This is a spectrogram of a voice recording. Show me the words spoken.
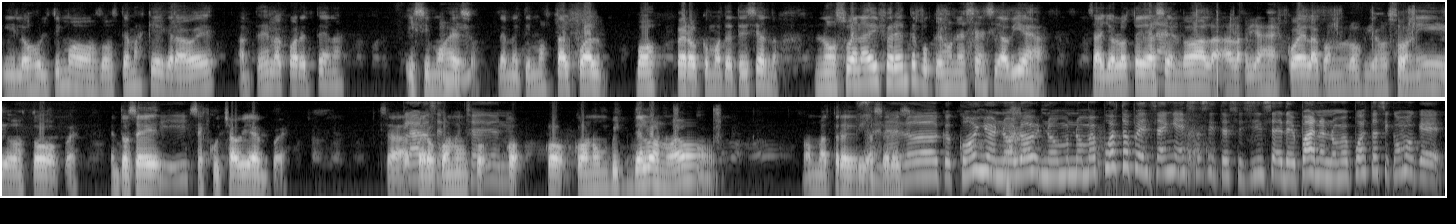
y los últimos dos temas que grabé antes de la cuarentena, hicimos eso, le metimos tal cual voz, pero como te estoy diciendo, no suena diferente porque es una esencia vieja. O sea, yo lo estoy haciendo a la, a la, vieja escuela con los viejos sonidos, todo, pues. Entonces se escucha bien, pues. O sea, pero con un, con, un beat de los nuevos, no me atrevería a hacer eso. Loco. Coño, no, lo, no, no me he puesto a pensar en eso, si te soy sincera, de pana, no me he puesto así como que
